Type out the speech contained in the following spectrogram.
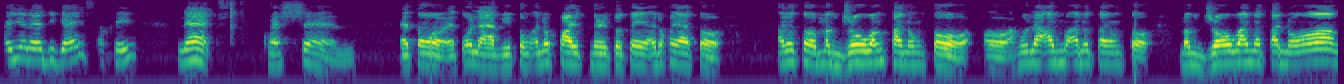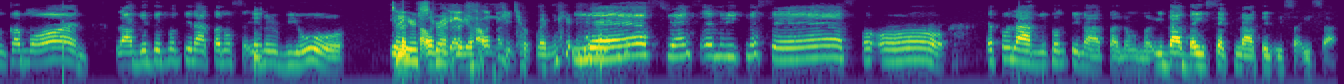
Are you ready, guys? Okay. Next question. Eto, eto lagi tong ano partner to te. Ano kaya to? Ano to? Magjowang tanong to. Oh, hulaan mo ano tanong to? Magjowa na tanong. Come on. Lagi din tong tinatanong sa interview. So Ilang your taon, strength. ilang taon, joke lang. Yes, strengths and weaknesses. Oo. Ito lagi itong tinatanong, no? Ida-dissect natin isa-isa.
